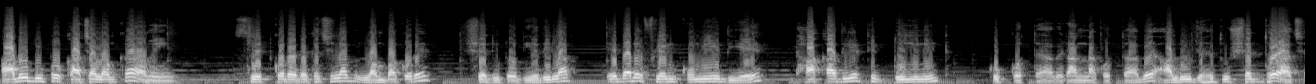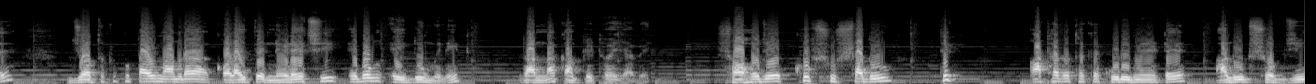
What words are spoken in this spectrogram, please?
আরও দুটো কাঁচা লঙ্কা আমি স্লিট করে রেখেছিলাম, লম্বা করে। সে দুটো দিয়ে দিলাম। এবারে ফ্লেম কমিয়ে দিয়ে ঢাকা দিয়ে ঠিক দু মিনিট কুক করতে হবে, রান্না করতে হবে। আলু যেহেতু সেদ্ধ আছে, যতটুকু টাইম আমরা কড়াইতে নেড়েছি এবং এই দু মিনিট রান্না কমপ্লিট হয়ে যাবে। সহজে খুব সুস্বাদু, ঠিক আঠারো থেকে কুড়ি মিনিটে আলুর সবজি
